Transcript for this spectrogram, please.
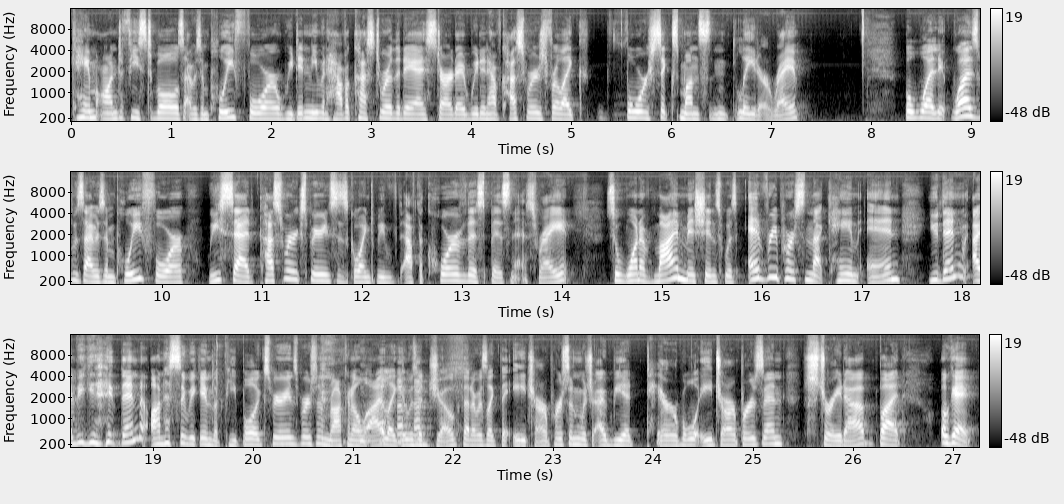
came onto Feastables. I was employee four. We didn't even have a customer the day I started. We didn't have customers for like four, six months later, right? But what it was was I was employee four. We said customer experience is going to be at the core of this business, right? So one of my missions was every person that came in, you then I became then honestly became the people experience person. I'm not gonna lie. Like it was a joke that I was like the HR person, which I'd be a terrible HR person, straight up. But okay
